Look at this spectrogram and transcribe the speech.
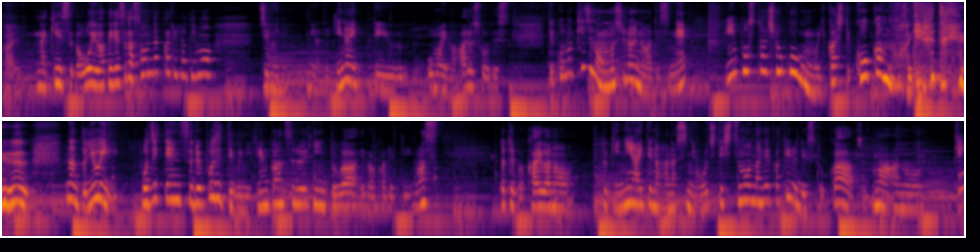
はいなケースが多いわけですがそんな彼らでも自分にはできないっていう思いがあるそうです。でこの記事が面白いのはですねインポスター症候群を生かして好感度を上げるというなんと良いポジテンするポジティブに転換するヒントが描かれています。例えば会話の時に相手の話に応じて質問を投げかけるですとか、まあ、あの謙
